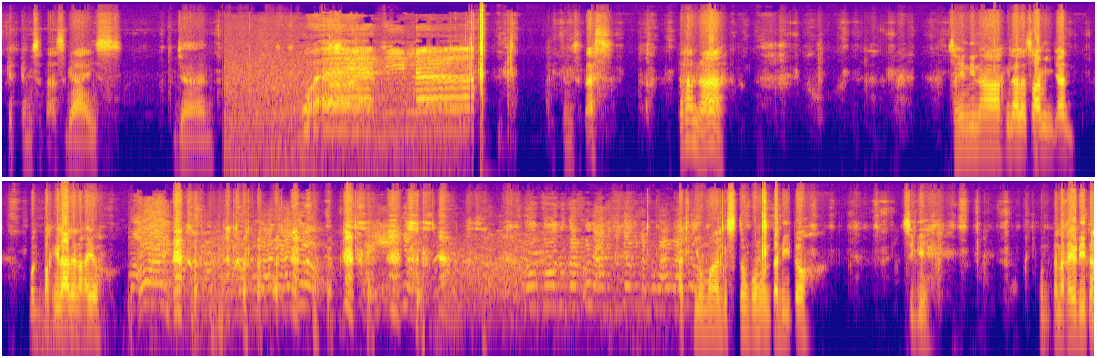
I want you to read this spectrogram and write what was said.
Akit kami sa taas, guys. Diyan. Pwede na! Akit kami sa taas. Tara na. Sa hindi nakakilala sa amin dyan, magpakilala na kayo. Bumaba. At yung mga gustong pumunta dito, sige, punta na kayo dito.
